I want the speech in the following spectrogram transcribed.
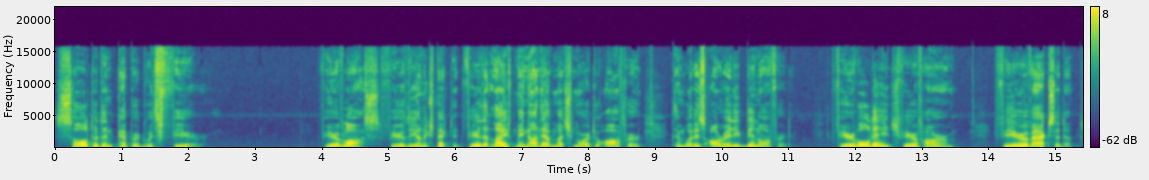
salted and peppered with fear. Fear of loss, fear of the unexpected, fear that life may not have much more to offer than what has already been offered, fear of old age, fear of harm, fear of accident,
